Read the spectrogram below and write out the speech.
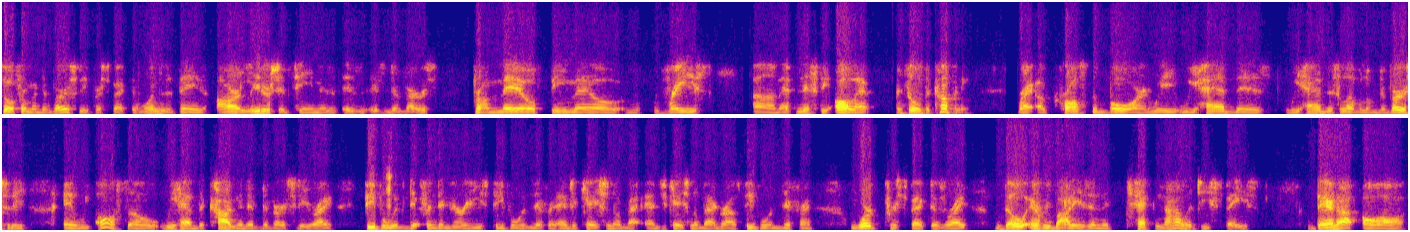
So from a diversity perspective, one of the things our leadership team is is, is diverse from male, female, race, um, ethnicity, all that, and so is the company, right? Across the board, we we have this we have this level of diversity, and we also we have the cognitive diversity, right? People with different degrees, people with different educational ba- educational backgrounds, people with different work perspectives, right? Though everybody is in the technology space, they're not all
